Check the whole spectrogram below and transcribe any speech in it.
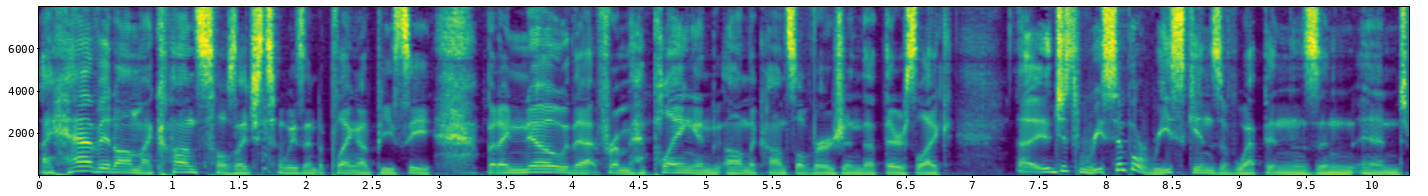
I have it on my consoles. I just always end up playing on PC, but I know that from playing in, on the console version that there's like uh, just re- simple reskins of weapons and and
